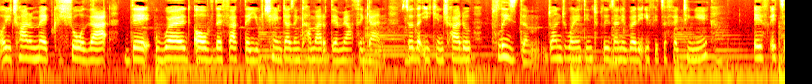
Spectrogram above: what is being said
or you're trying to make sure that the word of the fact that you've changed doesn't come out of their mouth again so that you can try to please them. Don't do anything to please anybody if it's affecting you. If it's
